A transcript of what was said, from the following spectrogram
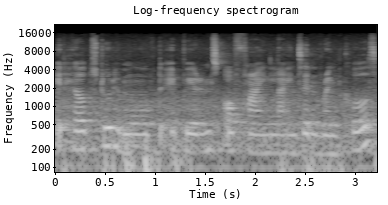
it helps to remove the appearance of fine lines and wrinkles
